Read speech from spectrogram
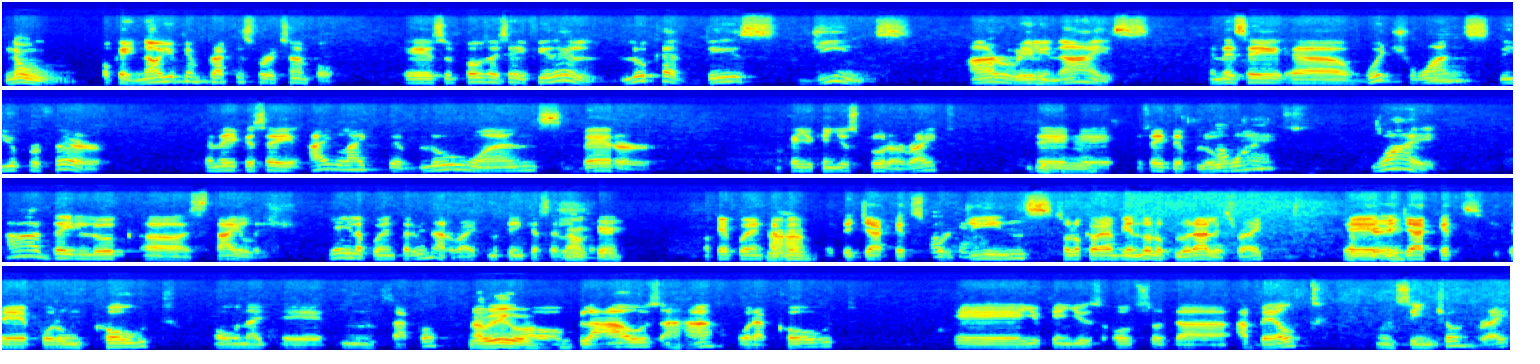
No. Okay, now you can practice, for example, uh, suppose I say, Fidel, look at these jeans, are Okay. really nice. And they say, uh, which ones do you prefer? And then you can say, I like the blue ones better. Okay, you can use plural, right? The, Mhm. you say the blue Okay. ones. Why? Ah, they look uh, stylish. Y ahí la pueden terminar, right? No tienen que hacerla. toda. Okay. Ok, pueden cambiar Ajá. de jackets por Ok. jeans, solo que vayan viendo los plurales, right? Eh, Ok. De jackets eh, por un coat o una, eh, un saco, Abrigo. o blouse, ajá, or a coat. Eh, you can use also the, a belt, un cincho, right?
